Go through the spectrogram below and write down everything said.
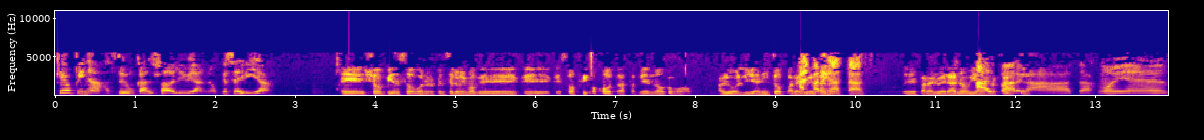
qué opinas de un calzado liviano? ¿Qué sería? Eh, yo pienso, bueno, pensé lo mismo que, que, que Sofi, o Jotas también, ¿no? Como algo livianito para el verano. Eh, para el verano, bien perfecto. Alpargatas, muy bien.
